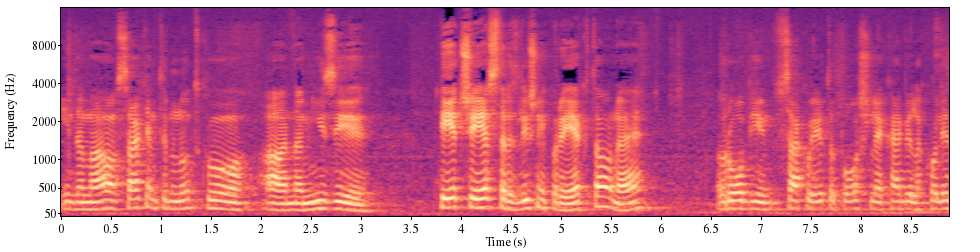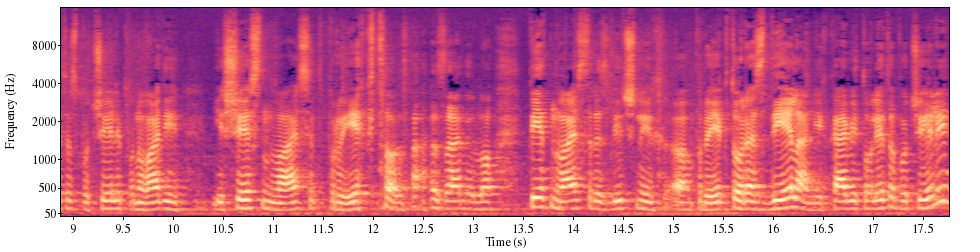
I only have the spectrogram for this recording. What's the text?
in da imamo v vsakem trenutku a, na mizi 5-6 različnih projektov, ne, Robi vsako leto pošle, kaj bi lahko letos počeli, ponovadi je 26 projektov, zadnje bilo 25 različnih uh, projektov razdelanih, kaj bi to leto počeli,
